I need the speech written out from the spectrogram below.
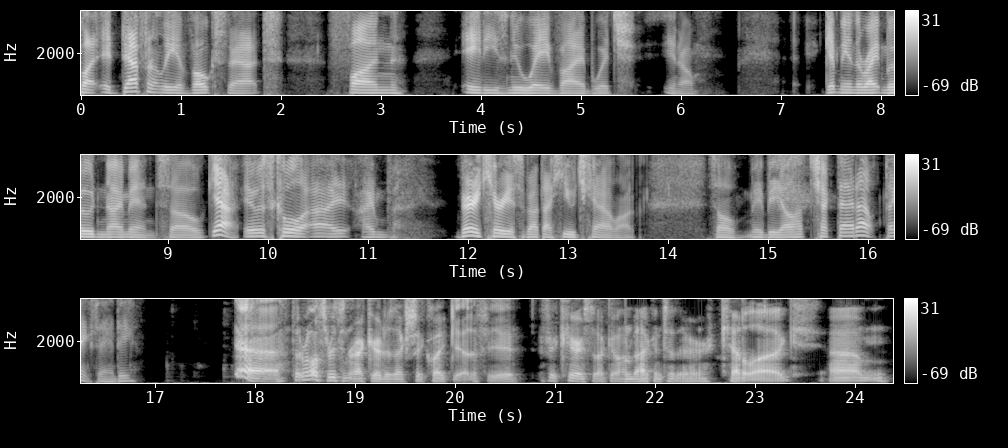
but it definitely evokes that fun '80s new wave vibe, which you know get me in the right mood and I'm in. So yeah, it was cool. I I'm very curious about that huge catalog. So maybe I'll have to check that out. Thanks, Andy. Yeah, their most recent record is actually quite good. If you if you're curious about going back into their catalog, um,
